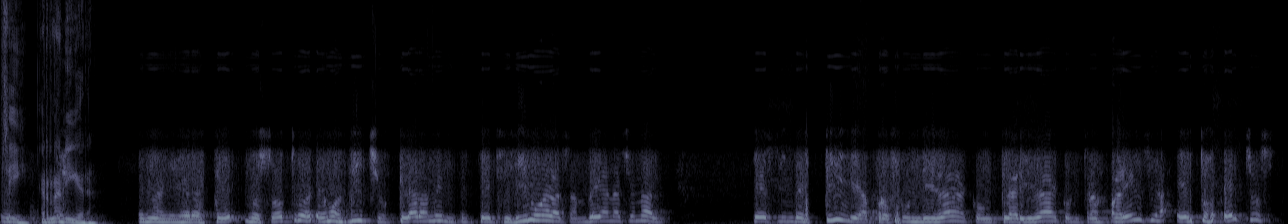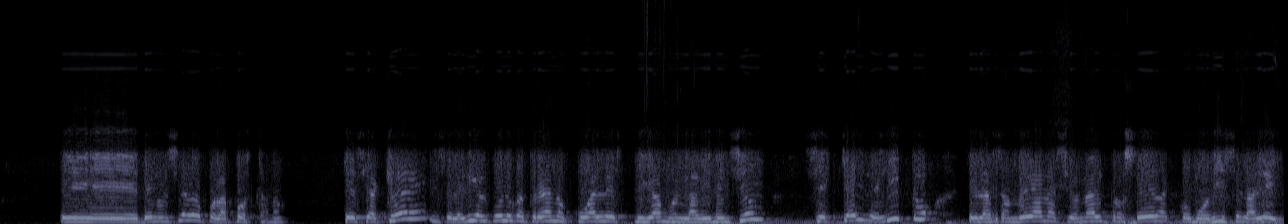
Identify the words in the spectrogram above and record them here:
Sí, Hernán Higuera. Este, nosotros hemos dicho claramente que exigimos a la Asamblea Nacional que se investigue a profundidad, con claridad, con transparencia, estos hechos eh, denunciados por la posta, ¿no? Que se aclare y se le diga al pueblo ecuatoriano cuál es, digamos, la dimensión, si es que hay delito, que la Asamblea Nacional proceda como dice la ley.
